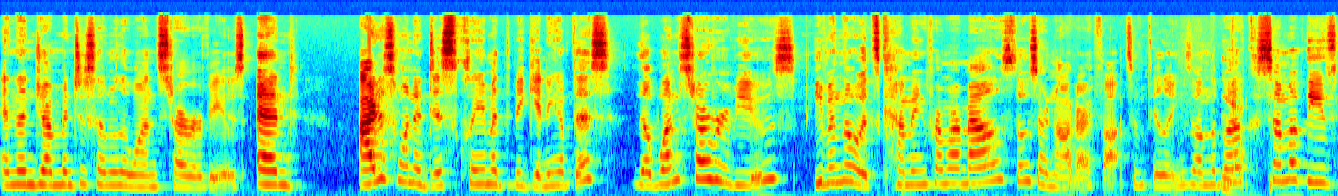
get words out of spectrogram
And then jump into some of the one star reviews. And I just want to disclaim at the beginning of this the one star reviews, even though it's coming from our mouths, those are not our thoughts and feelings on the book. Some of these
